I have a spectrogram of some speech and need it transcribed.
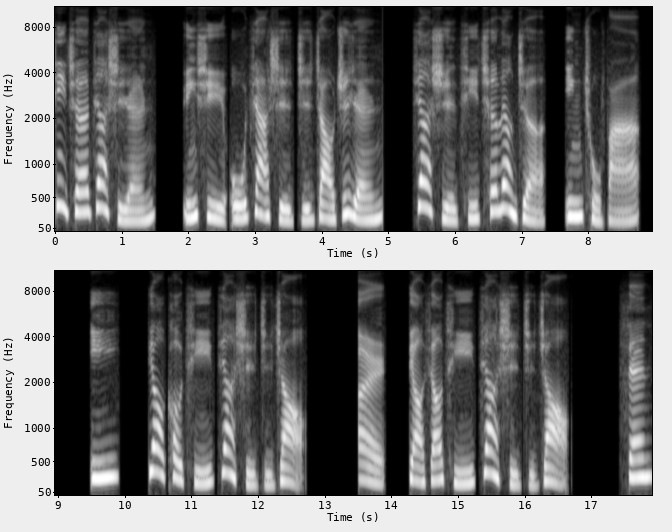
汽车驾驶人允许无驾驶执照之人驾驶其车辆者，应处罚：一、吊扣其驾驶执照；二、吊销其驾驶执照；三、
